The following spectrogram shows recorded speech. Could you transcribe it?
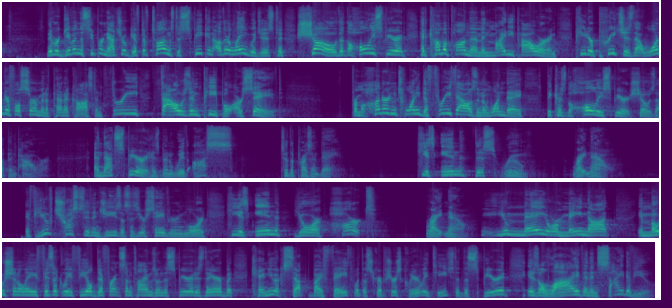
They were given the supernatural gift of tongues to speak in other languages to show that the Holy Spirit had come upon them in mighty power. And Peter preaches that wonderful sermon of Pentecost, and 3,000 people are saved from 120 to 3,000 in one day because the Holy Spirit shows up in power. And that Spirit has been with us to the present day. He is in this room right now. If you've trusted in Jesus as your Savior and Lord, He is in your heart right now. You may or may not emotionally, physically feel different sometimes when the Spirit is there, but can you accept by faith what the scriptures clearly teach that the Spirit is alive and inside of you?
